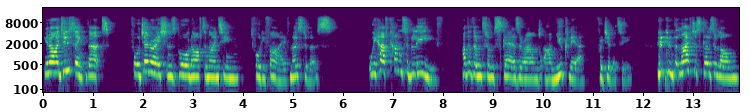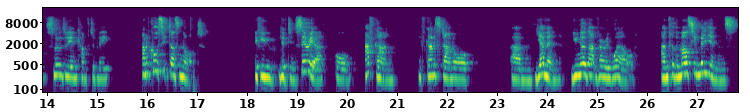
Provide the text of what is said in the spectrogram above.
You know, I do think that for generations born after 1945, most of us, we have come to believe, other than some scares around our nuclear fragility, that life just goes along smoothly and comfortably and of course, it does not. If you lived in Syria or Afghan, Afghanistan or um, Yemen, you know that very well. And for the multi millions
